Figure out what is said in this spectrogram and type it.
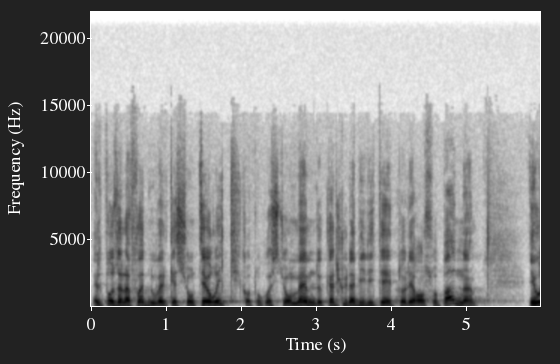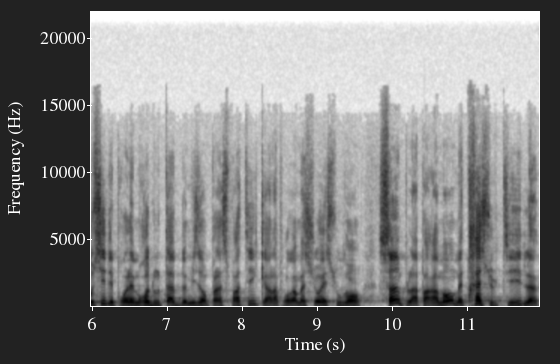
Elle pose à la fois de nouvelles questions théoriques quant aux questions même de calculabilité et de tolérance aux pannes, et aussi des problèmes redoutables de mise en place pratique, car la programmation est souvent simple apparemment, mais très subtile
